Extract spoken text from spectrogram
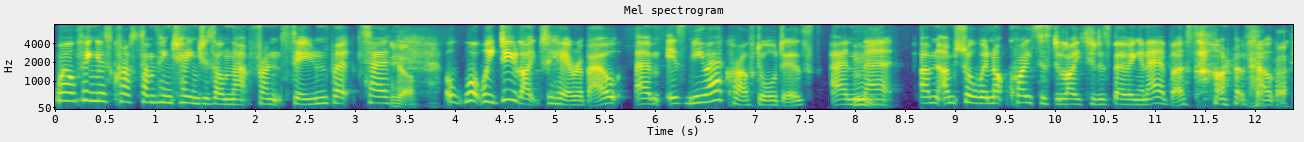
Well, fingers crossed something changes on that front soon. But uh, yeah. what we do like to hear about um, is new aircraft orders. And mm. uh, I'm, I'm, sure we're not quite as delighted as Boeing and Airbus are about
